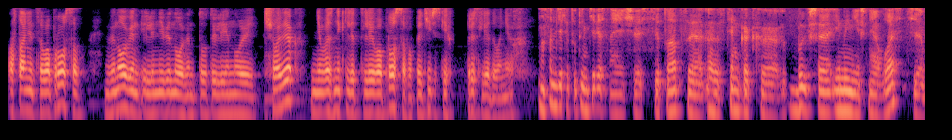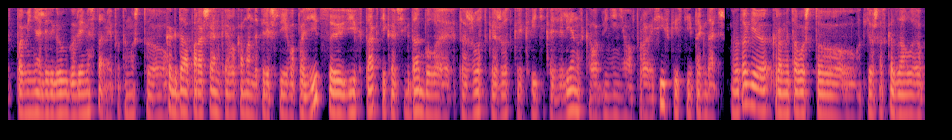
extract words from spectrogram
останется вопросов, виновен или невиновен тот или иной человек, не возникнет ли вопросов о политических преследованиях. На самом деле тут интересная еще ситуация э, с тем, как э, бывшая и нынешняя власть поменялись, грубо говоря, местами, потому что когда Порошенко и его команда перешли в оппозицию, их тактика всегда была это жесткая-жесткая критика Зеленского, обвинения в пророссийскости и так дальше. В итоге, кроме того, что вот Леша сказал,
